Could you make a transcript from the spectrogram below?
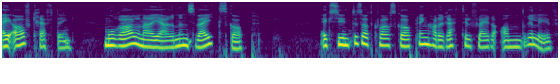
Ei avkrefting. Moralen er hjernens veikskap. Eg syntes at hver skapning hadde rett til flere andre liv.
